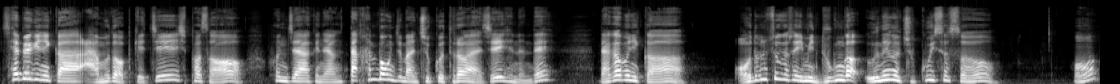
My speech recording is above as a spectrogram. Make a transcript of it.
새벽이니까 아무도 없겠지 싶어서 혼자 그냥 딱 한 봉지만 줍고 들어와야지 했는데 나가보니까 어둠 속에서 이미 누군가 은행을 줍고 있었어요. 어?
